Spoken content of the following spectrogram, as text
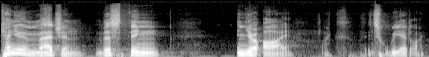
can you imagine this thing in your eye? Like, it's weird, like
